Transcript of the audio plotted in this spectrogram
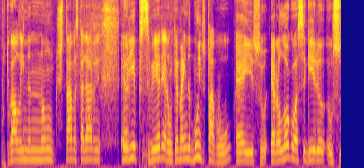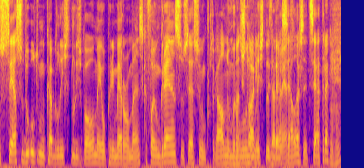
Portugal ainda não estava, se calhar, não iria perceber, era um tema ainda muito tabu. É isso. Era logo a seguir o sucesso do Último Cabelista de Lisboa, meu primeiro romance, que foi um grande sucesso em Portugal, número um na lista de best-sellers, etc. Uhum.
